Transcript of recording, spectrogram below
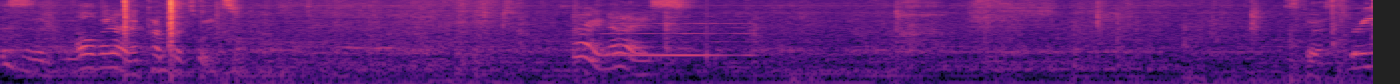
This is an elevator and a comfort suite. Very nice. Let's go with three.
